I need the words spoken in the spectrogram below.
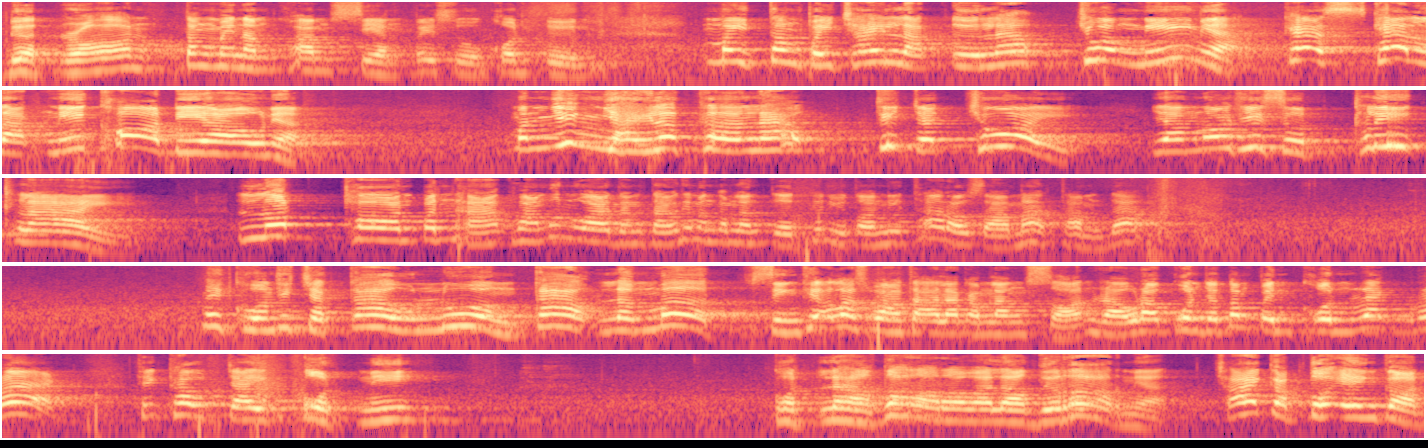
เดือดร้อน ต้องไม่นำความเสี่ยงไปสู่คนอื่น ไม่ต้องไปใช้หลักอื่นแล้ว ช่วงนี้เนี่ยแค่แค่หลักนี้ข้อเดียวเนี่ย มันยิ่งใหญ่เหลือเกินแล้ว ที่จะช่วยอย่างน้อยที่สุดคลี่คลาย ลดทอนปัญหาความวุ่นวายต่าง ๆ ที่มันกำลังเกิดขึ้นอยู่ตอนนี้ ถ้าเราสามารถทำได้ ไม่ควรที่จะก้าวล่วงก้าวละเมิด สิ่งที่อัลลอฮฺสุบฮานตะลากำลังสอนเรา เราควรจะต้องเป็นคนแรก ๆ ที่เข้าใจกฎนี้กฎลาดารวลาดิรารเนี่ยใช้กับตัวเองก่อน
